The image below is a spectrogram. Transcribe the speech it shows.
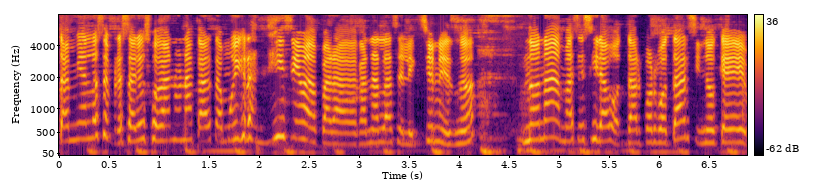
también los empresarios juegan una carta muy grandísima para ganar las elecciones, ¿no? No nada más es ir a votar por votar, sino que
